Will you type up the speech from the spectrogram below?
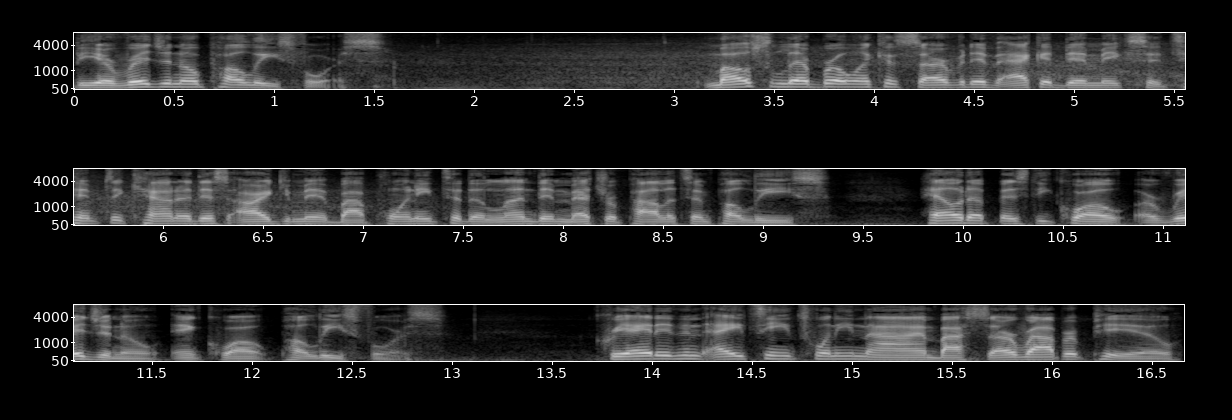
The original police force. Most liberal and conservative academics attempt to counter this argument by pointing to the London Metropolitan Police, held up as the quote, original, end quote, police force. Created in 1829 by Sir Robert Peel,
